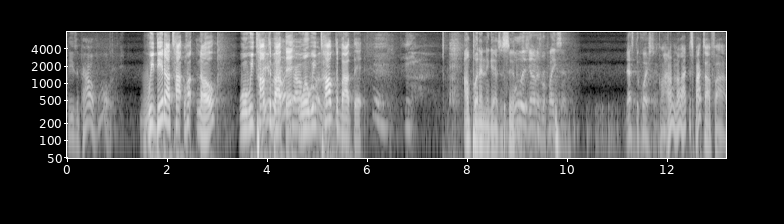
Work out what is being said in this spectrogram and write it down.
He's a power forward. We did our top. No, when we talked about that, when we talked about that, I'm putting that nigga as a center. Who is Giannis replacing? That's the question. Well, I don't know. I guess my top five.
